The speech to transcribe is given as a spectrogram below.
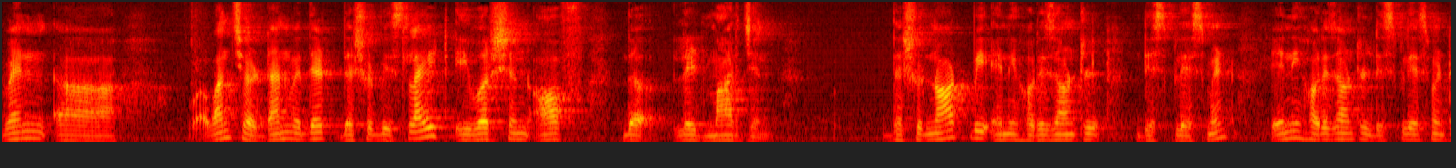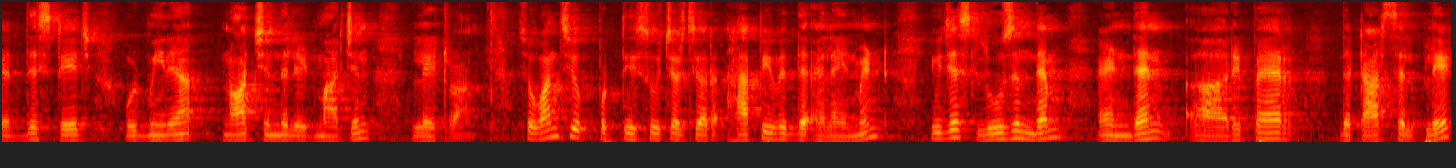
when uh, once you are done with it, there should be slight eversion of the lid margin. There should not be any horizontal displacement any horizontal displacement at this stage would mean a notch in the lid margin later on. So once you put these sutures you are happy with the alignment you just loosen them and then uh, repair the tarsal plate.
